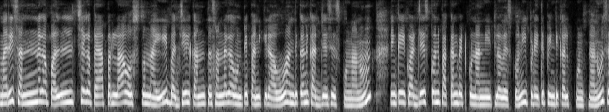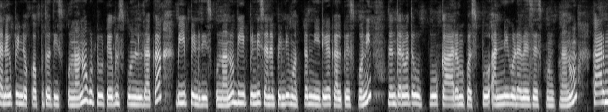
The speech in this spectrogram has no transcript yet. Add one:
మరి సన్నగా పల్చగా పేపర్లా వస్తున్నాయి. బజ్జీలకి అంత సన్నగా ఉంటే పనికిరావు. అందుకని కట్ చేసేసుకున్నాను. ఇంకా ఈ కట్ చేసుకొని పక్కన పెట్టుకున్నాను నీటిలో వేసుకొని. ఇప్పుడైతే పిండి కలుపుకుంటున్నాను. శనగపిండి ఒక కప్పుతో తీసుకున్నాను. ఒక టూ టేబుల్ స్పూన్ల దాకా బియ్య పిండి తీసుకున్నాను. బియ్య పిండి శనగపిండి మొత్తం నీట్గా కలిపేసుకొని దాని తర్వాత ఉప్పు కారం పసుపు అన్నీ కూడా వేసేసుకుంటున్నాను. కారం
